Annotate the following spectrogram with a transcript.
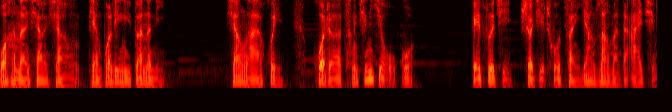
我很难想象电波另一端的你，将来会或者曾经有过，给自己设计出怎样浪漫的爱情。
